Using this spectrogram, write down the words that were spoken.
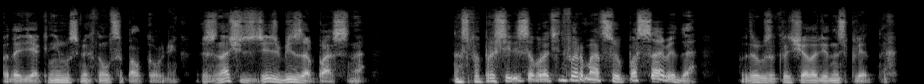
Подойдя к ним, усмехнулся полковник. «Значит, здесь безопасно. «Нас попросили собрать информацию по Савида», — вдруг закричал один из пленных.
